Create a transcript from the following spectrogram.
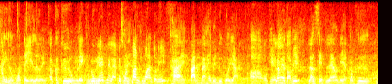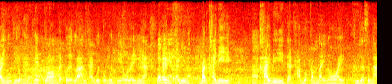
ให้หลวงพ่อเต๋เลยก็ก็คือลุงเล็กลุงเล็กนี่แหละเป็นคนใช่ปั้นกุมารตัวนี้ใช่ปั้นไปให้เป็นดูตัวอย่าง อ่าโอเค แล้วไงต่อพี่ แล้วเสร็จแล้วเนี่ยก็คือไปอยู่ที่กำแพงเพชรก็อืม ไปเปิดร้านขายก๋วยตงก๋วยเตี๋ยวอะไรอย่างเงี้ยแล้วเป็นไงต่ขายดีไหม มันขายดีฮะขายดีแต่ถามว่ากำไรน้อย คือลักษณะ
